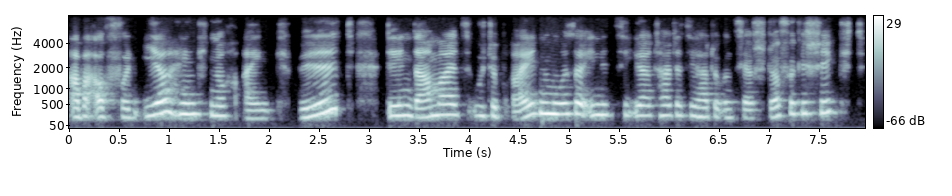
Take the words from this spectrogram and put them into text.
Aber auch von ihr hängt noch ein Quilt, den damals Ute Breidenmoser initiiert hatte. Sie hatte uns ja Stoffe geschickt,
